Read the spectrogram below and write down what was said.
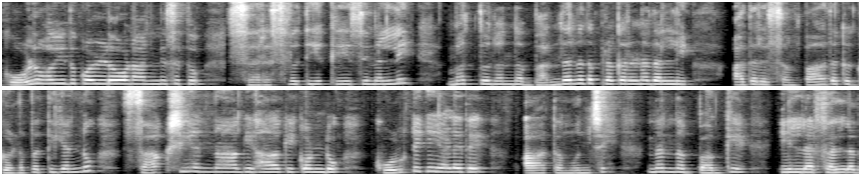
ಗೋಳು ಹೊಯ್ದುಕೊಳ್ಳೋಣ ಅನ್ನಿಸಿತು. ಸರಸ್ವತಿಯ ಕೇಸಿನಲ್ಲಿ ಮತ್ತು ನನ್ನ ಬಂಧನದ ಪ್ರಕರಣದಲ್ಲಿ ಅದರ ಸಂಪಾದಕ ಗಣಪತಿಯನ್ನು ಸಾಕ್ಷಿಯನ್ನಾಗಿ ಹಾಕಿಕೊಂಡು ಕೋರ್ಟಿಗೆ ಎಳೆದೆ. ಆತ ಮುಂಚೆ ನನ್ನ ಬಗ್ಗೆ ಇಲ್ಲ ಸಲ್ಲದ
